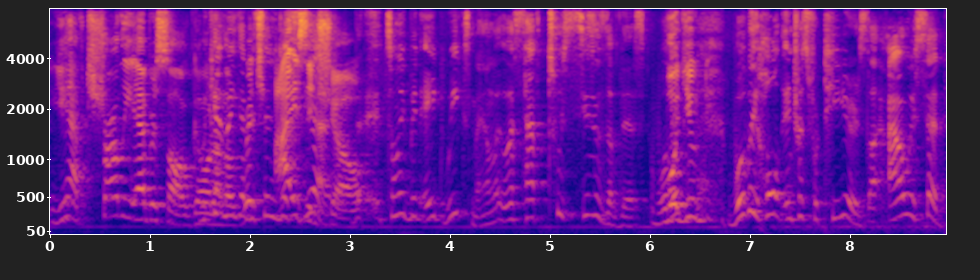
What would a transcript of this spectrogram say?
you have Charlie Ebersol going on the Rich Eisen yet. show, It's only been eight weeks, man. Let- Let's have two seasons of this. Will, Well, it- you- will we hold interest for two years? Like I always said,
